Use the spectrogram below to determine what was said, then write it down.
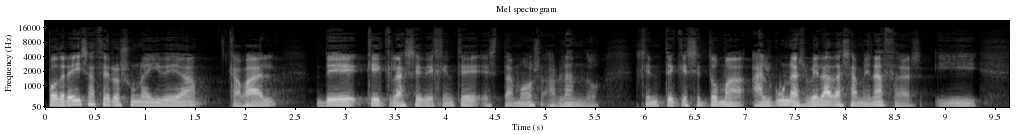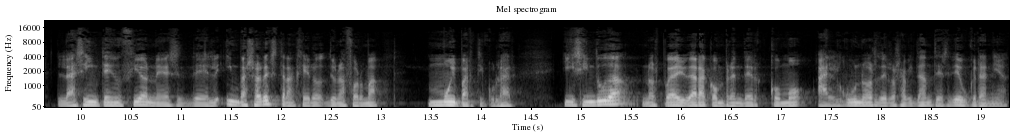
podréis haceros una idea cabal de qué clase de gente estamos hablando. Gente que se toma algunas veladas amenazas y las intenciones del invasor extranjero de una forma muy particular. Y sin duda nos puede ayudar a comprender cómo algunos de los habitantes de Ucrania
